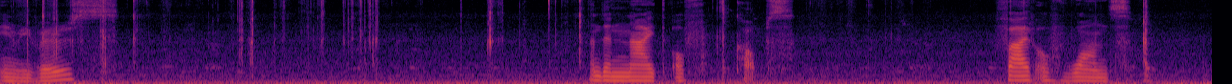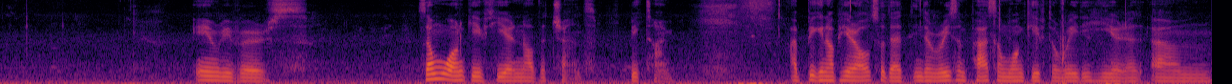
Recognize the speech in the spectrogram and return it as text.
in reverse. And the Knight of Cups. Five of Wands in reverse. Someone gives here another chance, big time. I'm picking up here also that in the recent past someone gave already here a, um,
